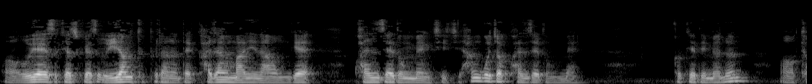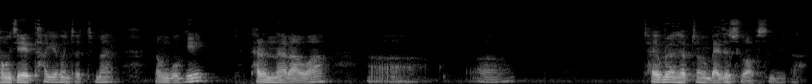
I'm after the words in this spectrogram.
어, 의회에서 계속해서 의향 투표를 하는데 가장 많이 나온 게 관세 동맹 지지, 항구적 관세 동맹. 그렇게 되면은 어, 경제의 타격은 졌지만 영국이 다른 나라와 어, 어 자유무역 협정을 맺을 수가 없습니다.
